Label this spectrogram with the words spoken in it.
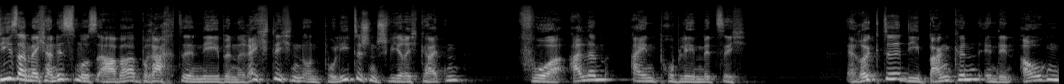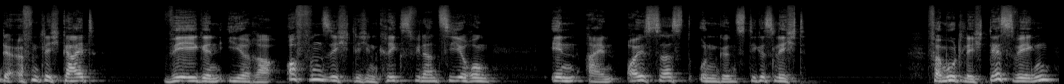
Dieser Mechanismus aber brachte neben rechtlichen und politischen Schwierigkeiten vor allem ein Problem mit sich. Er rückte die Banken in den Augen der Öffentlichkeit wegen ihrer offensichtlichen Kriegsfinanzierung in ein äußerst ungünstiges Licht. Vermutlich deswegen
